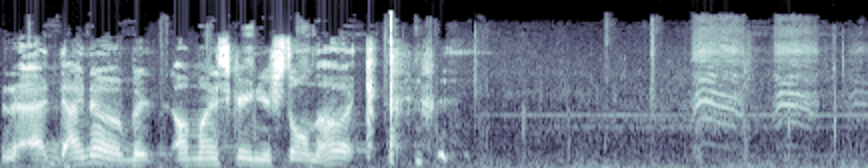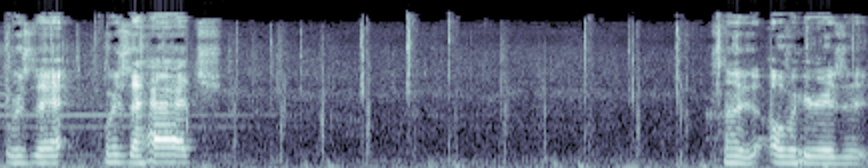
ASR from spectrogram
I, I know, but on my screen you're still on the hook. Where's the Where's the hatch? It's not over here, is it?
